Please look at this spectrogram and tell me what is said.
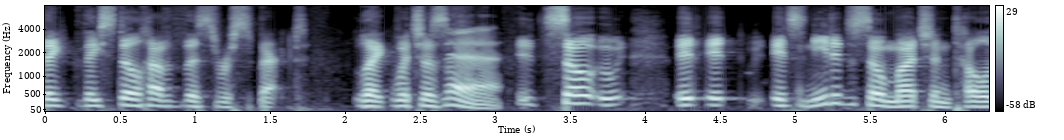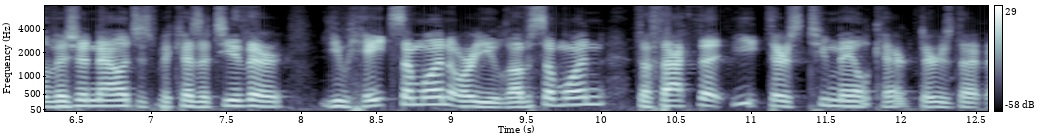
they they still have this respect like which is Yeah. it's so it, it it's needed so much in television now just because it's either you hate someone or you love someone. The fact that y there's two male characters that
